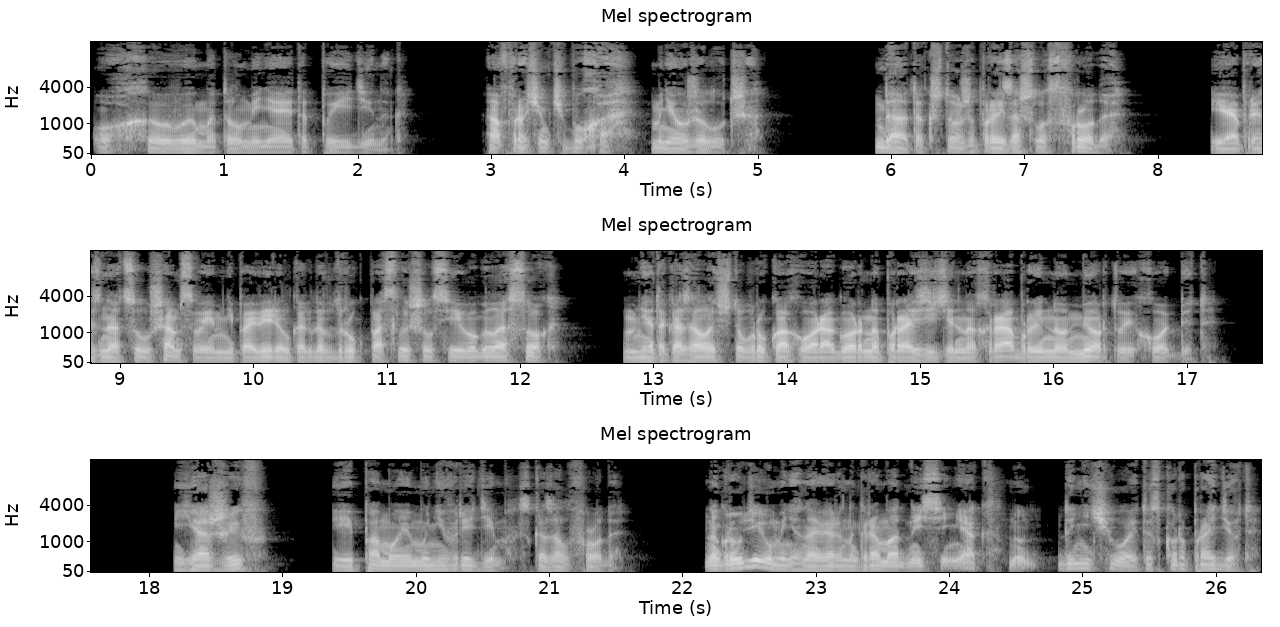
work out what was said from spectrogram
Ох, вымотал меня этот поединок. А, впрочем, чепуха, мне уже лучше. Да, так что же произошло с Фродо? Я, признаться, ушам своим не поверил, когда вдруг послышался его голосок. Мне-то что в руках у Арагорна поразительно храбрый, но мертвый хоббит. «Я жив и, по-моему, невредим», — сказал Фродо. «На груди у меня, наверное, громадный синяк. Ну, да ничего, это скоро пройдет».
